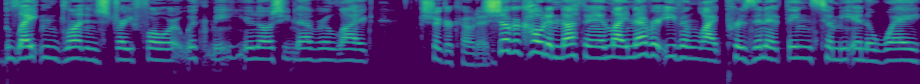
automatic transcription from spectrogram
blatant, blunt, and straightforward with me. You know, she never like Sugar coated. sugarcoated nothing and like never even like presented things to me in a way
